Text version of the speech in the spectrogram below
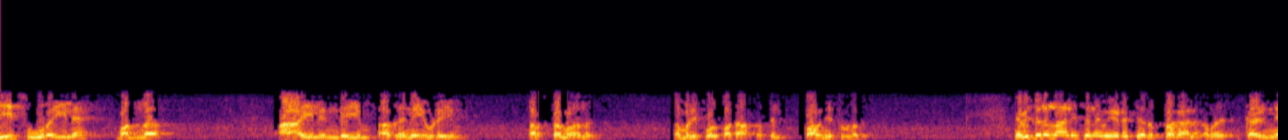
ഈ സൂറയിലെ വന്ന ആയിലിന്റെയും അഹനയുടെയും അർത്ഥമാണ് നമ്മളിപ്പോൾ പദാർത്ഥത്തിൽ പറഞ്ഞിട്ടുള്ളത്. നബിസല്ലാ അലൈഹി സ്വലമിയുടെ ചെറുപ്പകാലം നമ്മൾ കഴിഞ്ഞ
